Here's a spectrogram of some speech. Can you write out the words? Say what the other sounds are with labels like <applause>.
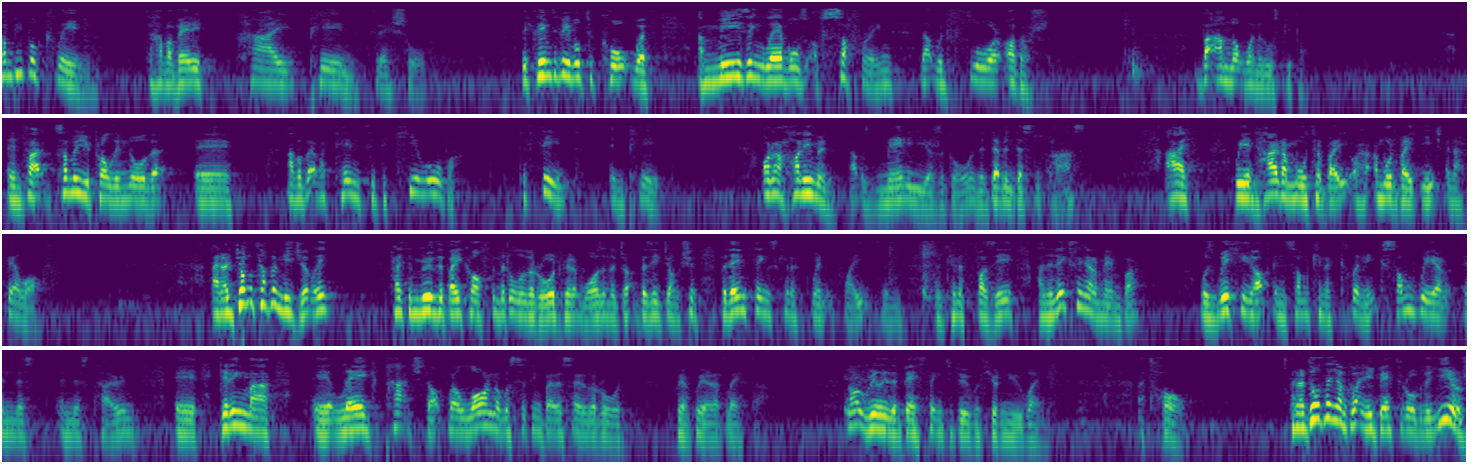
Some people claim to have a very high pain threshold. They claim to be able to cope with amazing levels of suffering that would floor others. But I'm not one of those people. In fact, some of you probably know that uh, I have a bit of a tendency to keel over, to faint in pain. On our honeymoon, that was many years ago in the dim and distant past, I, we had hired a motorbike, or a motorbike each, and I fell off. And I jumped up immediately, tried to move the bike off the middle of the road where it was in a busy junction, but then things kind of went white and, and kind of fuzzy. And the next thing I remember was waking up in some kind of clinic somewhere in this in this town, uh, getting my uh, leg patched up while Lorna was sitting by the side of the road where where I'd left her. Not really the best thing to do with your new wife at all. And I don't think I've got any better over the years.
